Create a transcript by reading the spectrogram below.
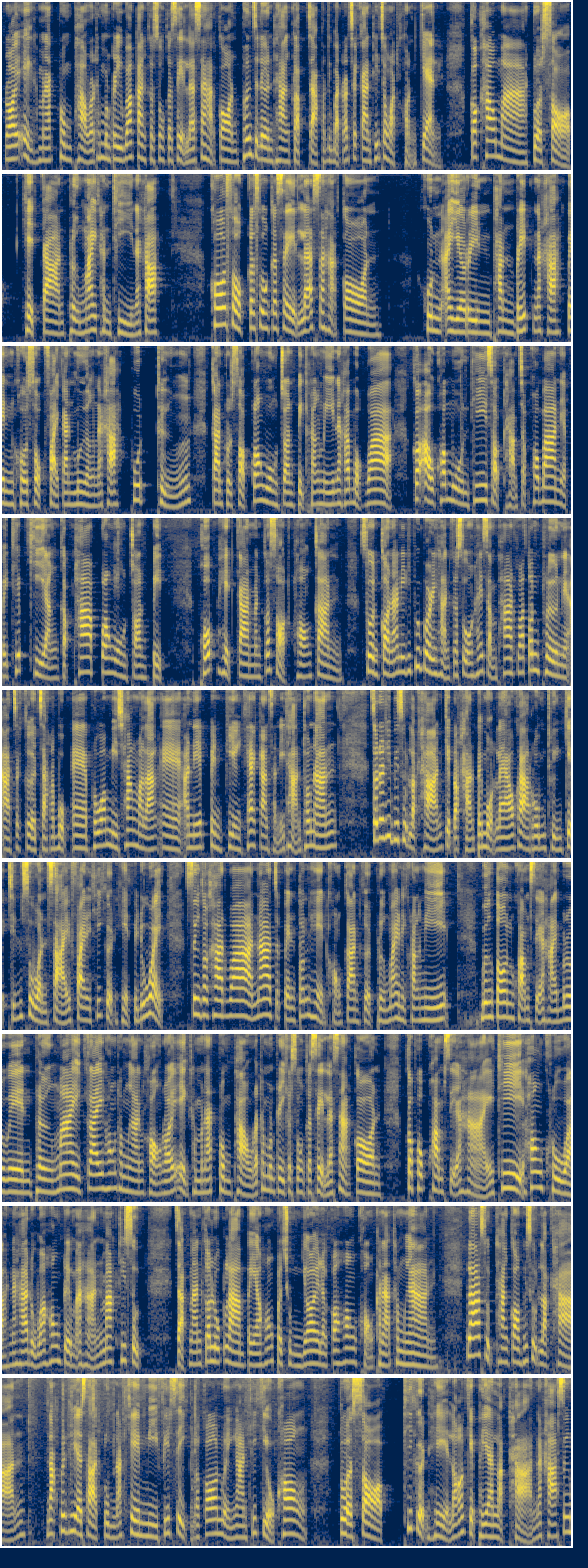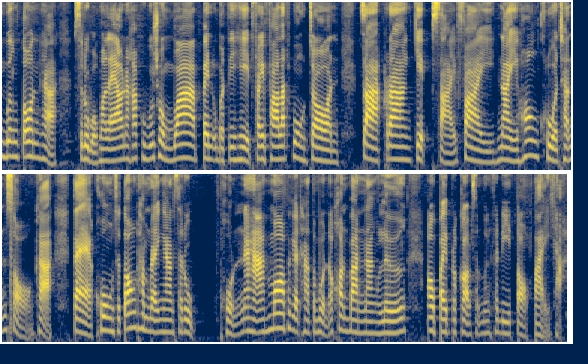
ร้อยเอกธรรมนัฐพรมเผ่ารัฐมนตรีว่าการกระทรวงเกษตรและสหกรณ์เพิ่งจะเดินทางกลับจากปฏิบัติราชการที่จังหวัดขอนแก่น ก็เข้ามาตรวจสอบเหตุการณ์เพลิงไหม้ทันทีนะคะ โฆษกกระทรวงเกษตรและสหกรณ์ คุณไอยรินพันริศนะคะ เป็นโฆษกฝ่ายการเมืองนะคะ พูดถึงการตรวจสอบกล้องวงจรปิดครั้งนี้นะคะ บอกว่าก็เอาข้อมูลที่สอบถามจากพ่อบ้านเนี่ยไปเทียบเคียงกับภาพกล้องวงจรปิด พบเหตุการณ์มันก็สอดคล้องกัน ส่วนก่อนหน้านี้ที่ผู้บริหารกระทรวงให้สัมภาษณ์ว่าต้นเพลิงเนี่ยอาจจะเกิดจากระบบแอร์เพราะว่ามีช่างมาล้างแอร์อันนี้เป็นเพียงแค่การสันนิษฐานเท่านั้น เจ้าหน้าที่พิสูจน์หลักฐานเก็บหลักฐานไปหมดแล้วค่ะ รวมถึงเก็บชิ้นส่วนสายไฟในที่เกิดเหตุไปด้วย ซึ่งก็คาดว่าน่าจะเป็นต้นเหตุของการเกิดเพลิงไหม้ในครั้งนี้ เบื้องต้นความเสียหายบริเวณ เพลิงไหม้ใกล้ห้องทำงานของร้อยเอกธรรมนัฐพรมเผ่ารัฐมนตรีกระทรวงเกษตรและสหกรณ์ก็พบความเสียหายที่ห้องครัวนะคะหรือว่าห้องเตรียมอาหารมากที่สุด จากนั้นก็ลุกลามไปยังห้องประชุมย่อย แล้วก็ห้องของคณะทำงาน ล่าสุดทางกองพิสูจน์หลักฐาน นักวิทยาศาสตร์กลุ่มนักเคมีฟิสิกส์แล้วก็หน่วยงานที่เกี่ยวข้อง ตรวจสอบ ที่เกิดเหตุแล้วก็เก็บพยานหลักฐานนะคะ ซึ่งเบื้องต้นค่ะ สรุปออกมาแล้วนะคะ คุณผู้ชมว่าเป็นอุบัติเหตุไฟฟ้าลัดวงจร จากรางเก็บสายไฟในห้องครัวชั้น 2 ค่ะ แต่คงจะต้องทำรายงานสรุปผลนะคะ มอบให้กับทางตำรวจนครบาลนางเลิงเอาไปประกอบสำนวนคดีต่อไปค่ะ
